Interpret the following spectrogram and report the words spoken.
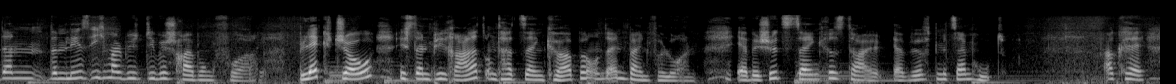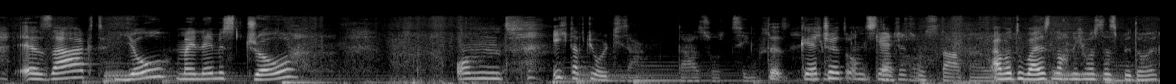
dann, dann lese ich mal die Beschreibung vor. Black Joe ist ein Pirat und hat seinen Körper und ein Bein verloren. Er beschützt seinen Kristall. Er wirft mit seinem Hut. Okay, er sagt, Yo, my name is Joe. Und Ich darf die Ulti sagen. Da so 10. das Gadget und Star Gadget und Star Power. Aber du weißt noch nicht, was das bedeutet.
